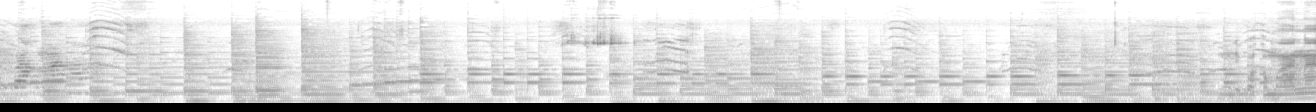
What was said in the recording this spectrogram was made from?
dibawa ke mana? Mau dibawa ke mana?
